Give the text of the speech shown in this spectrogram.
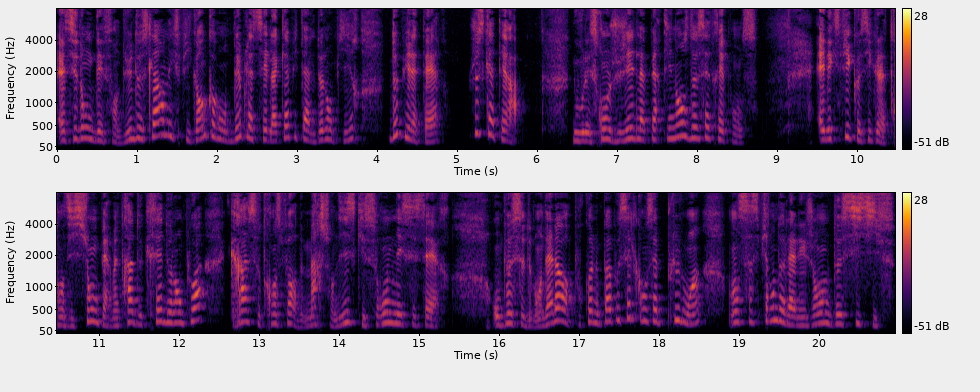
Elle s'est donc défendue de cela en expliquant comment déplacer la capitale de l'Empire depuis la Terre jusqu'à Terra. Nous vous laisserons juger de la pertinence de cette réponse. Elle explique aussi que la transition permettra de créer de l'emploi grâce au transport de marchandises qui seront nécessaires. On peut se demander alors pourquoi ne pas pousser le concept plus loin en s'inspirant de la légende de Sisyphe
